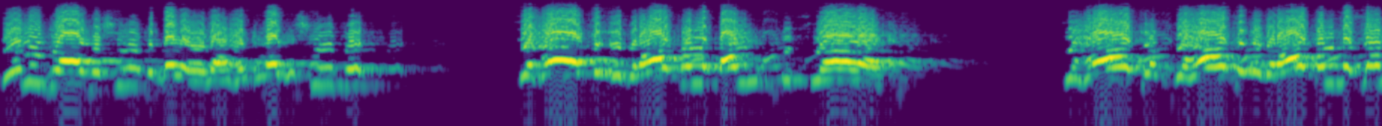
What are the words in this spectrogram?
دومی جواز شیء کے بل ہوگا حکمت کے جہاد ادراک القلب بسیار جهاد إدراك المسار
